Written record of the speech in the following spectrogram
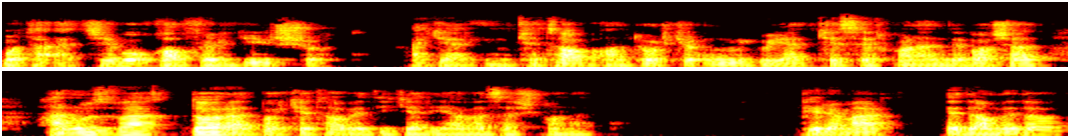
متعجب و غافلگیر شد. اگر این کتاب آنطور که او می‌گوید کسل کننده باشد هنوز وقت دارد با کتاب دیگری عوضش کند. پیرمرد ادامه داد.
